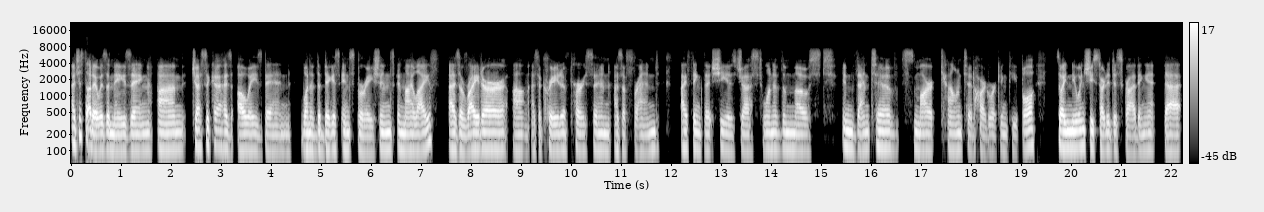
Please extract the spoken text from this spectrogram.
I just thought it was amazing. Um, Jessica has always been one of the biggest inspirations in my life as a writer, um, as a creative person, as a friend. I think that she is just one of the most inventive, smart, talented, hardworking people. So I knew when she started describing it that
